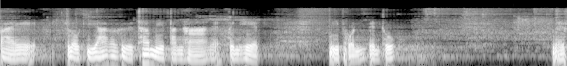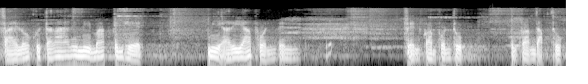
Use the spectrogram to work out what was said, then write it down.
ฝ่ายโลกิยะก็คือถ้ามีตัณหาเนี่ยเป็นเหตุ มีผลเป็นทุกข์ ในฝ่ายโลกุตระนี่มีมรรคเป็นเหตุ มีอริยผลเป็น เป็นความพ้นทุกข์เป็นความดับทุกข์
